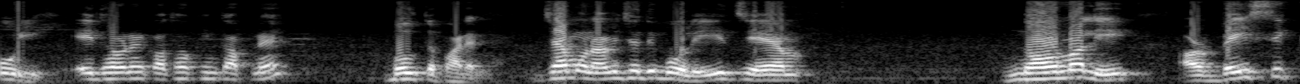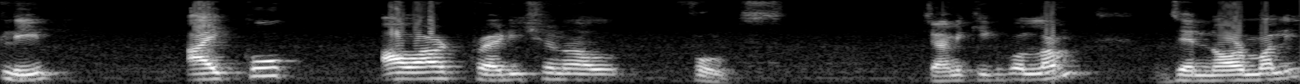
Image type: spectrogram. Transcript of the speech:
করি, এই ধরনের কথাও কিন্তু আপনি বলতে পারেন। যেমন আমি যদি বলি যে নর্মালি আর basically I cook our traditional foods যে আমি কি বললাম? যে normally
